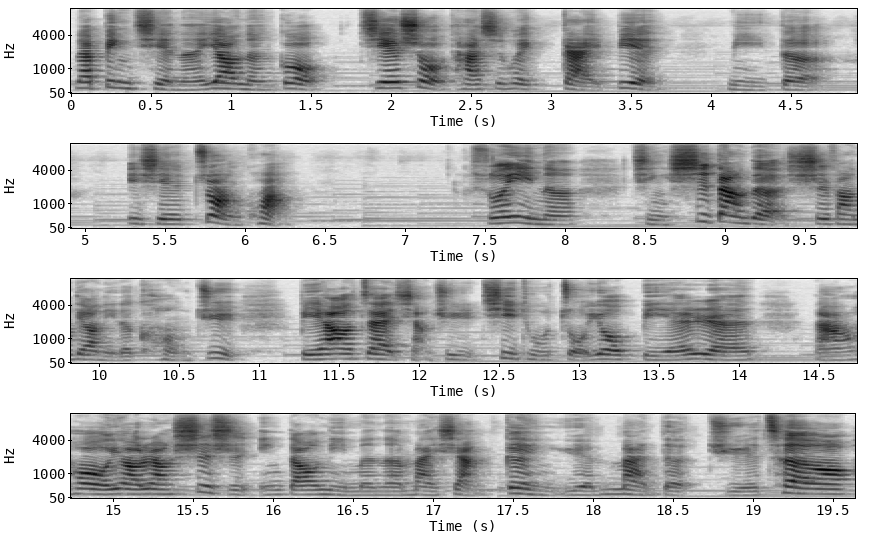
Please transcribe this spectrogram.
那并且呢，要能够接受它是会改变你的一些状况。所以呢，请适当的释放掉你的恐惧，不要再想去企图左右别人。然后要让事实引导你们呢，迈向更圆满的决策哦。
